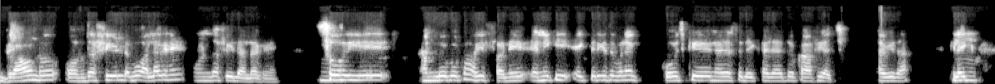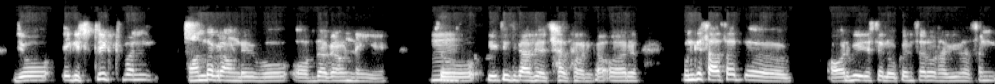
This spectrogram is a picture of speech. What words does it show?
ग्राउंड हो ऑफ़ द फ़ील्ड वो अलग है ऑन द फ़ील्ड अलग है। सो so, ये हम लोगों को काफ़ी फनी यानी कि एक तरीके से बोले कोच के नज़र से देखा जाए तो काफ़ी अच्छा भी था। लाइक जो एक strict one on the ground है वो ऑफ़ द ग्राउंड नहीं है। तो ये चीज़ काफ़ी अच्छा था उनका। और उनके साथ साथ और भी जैसे लोकन सर और हबीब हसन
